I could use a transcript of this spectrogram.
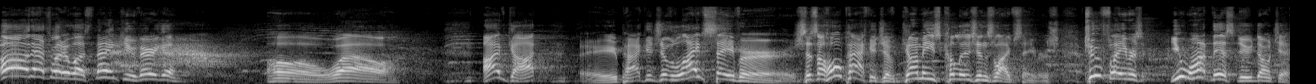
Oh, that's what it was. Thank you. Very good. Oh, wow. I've got a package of lifesavers. It's a whole package of gummies, collisions, lifesavers. Two flavors. You want this, dude, don't you?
